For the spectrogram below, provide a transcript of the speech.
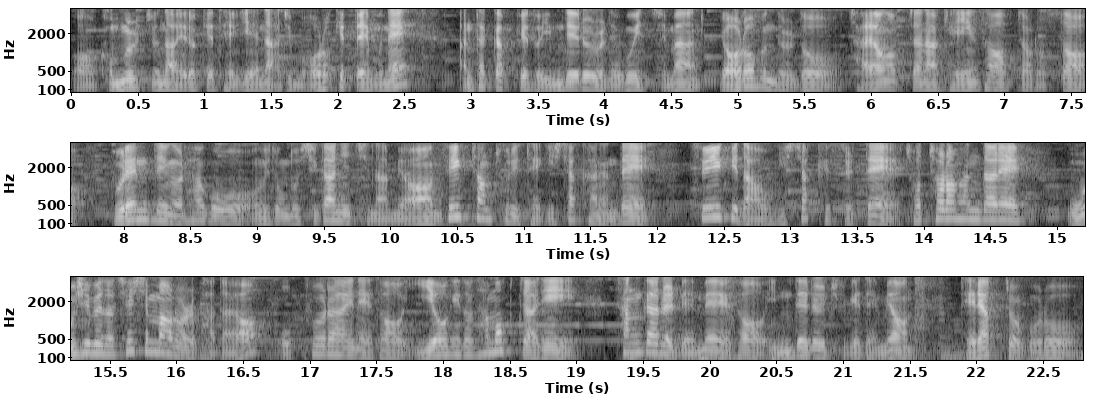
어, 건물주나 이렇게 되기에는 아직 멀었기 때문에 안타깝게도 임대료를 내고 있지만 여러분들도 자영업자나 개인 사업자로서 브랜딩을 하고 어느 정도 시간이 지나면 수익 창출이 되기 시작하는데 수익이 나오기 시작했을 때 저처럼 한 달에 50에서 70만 원을 받아요. 오프라인에서 2억에서 3억짜리 상가를 매매해서 임대를 주게 되면 대략적으로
